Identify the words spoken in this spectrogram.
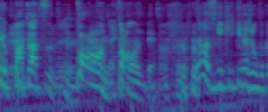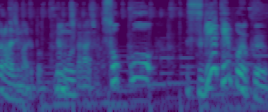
ル爆発すんボーンって。ボーンって、でまず危機的な状況から始まると。でも速攻すげえテンポよく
